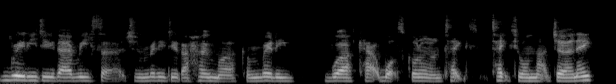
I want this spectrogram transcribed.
really do their research and really do their homework and really work out what's going on and takes takes you on that journey.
